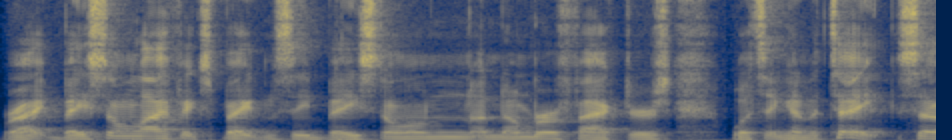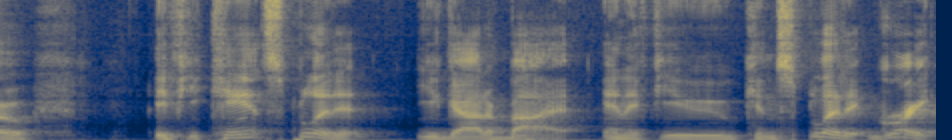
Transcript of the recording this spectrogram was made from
right? Based on life expectancy, based on a number of factors, what's it going to take? So if you can't split it, you got to buy it. And if you can split it, great.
